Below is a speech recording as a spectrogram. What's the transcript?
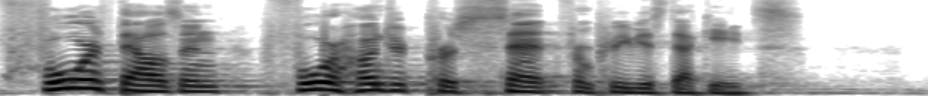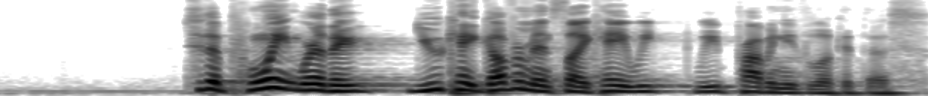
4,400% from previous decades. To the point where the UK government's like, hey, we, we probably need to look at this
